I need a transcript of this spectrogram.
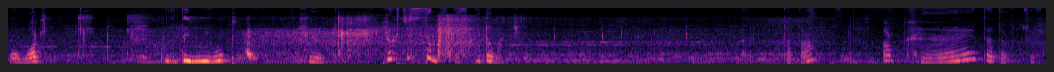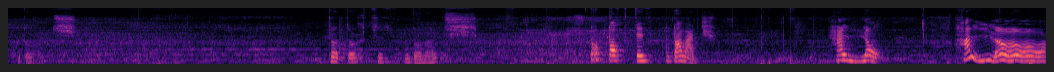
Połącz. Kurde, nie up. Ja chcę sam zbudować. Okej, to to chcę zbudować. To to chcę zbudować. To to chcę zbudować. Halo. Halo.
